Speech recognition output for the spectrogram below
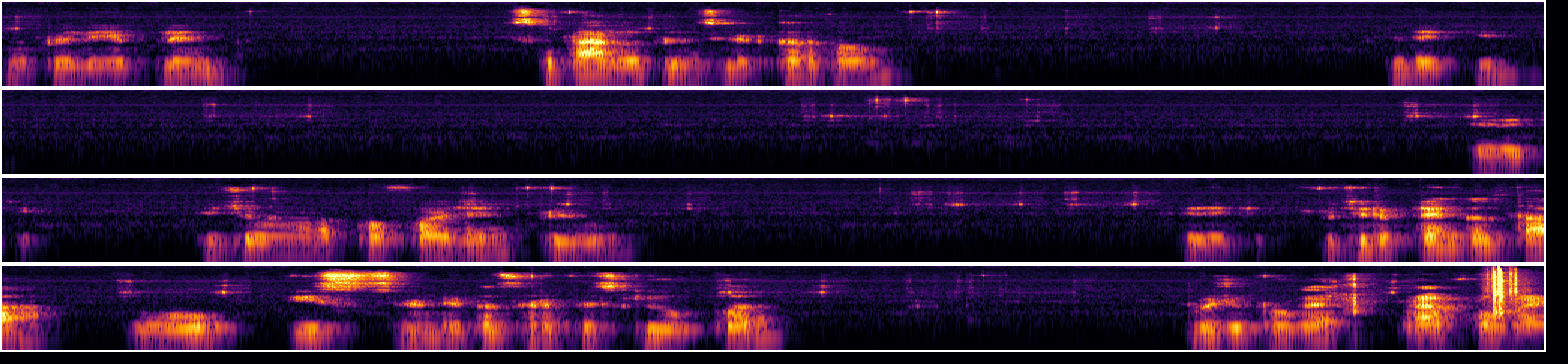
मैं पहले ये प्लेन इसका पैरल प्लेन सिलेक्ट करता हूँ। ये देखिए। ये देखिए। ये जो हमारा प्रोफ़ाइल है व्यू ये देखिए। जो रेक्टेंगल था, वो इस सिलेंड्रिकल सरफेस के ऊपर प्रोजेक्ट हो गया रैप हो गया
